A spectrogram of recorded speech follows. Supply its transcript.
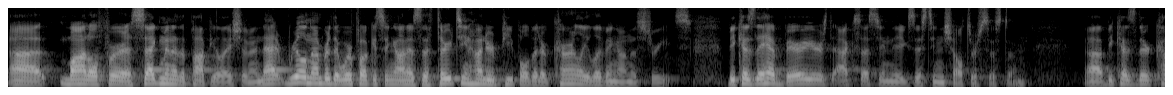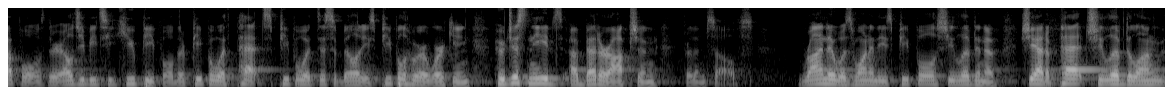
uh, model for a segment of the population. And that real number that we're focusing on is the 1,300 people that are currently living on the streets because they have barriers to accessing the existing shelter system uh, because they're couples, they're LGBTQ people, they're people with pets, people with disabilities, people who are working, who just needs a better option for themselves. Rhonda was one of these people. She lived in a, she had a pet. She lived along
